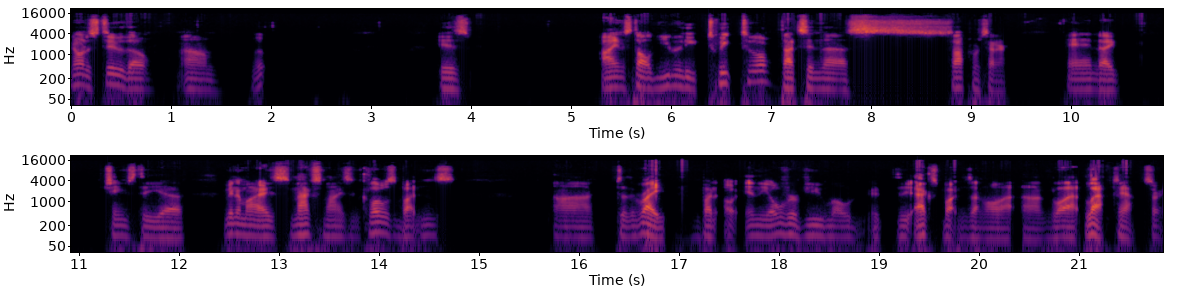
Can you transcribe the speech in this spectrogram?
Notice too, though, um, is I installed Unity Tweak Tool. That's in the Software Center, and I changed the uh, minimize, maximize, and close buttons uh, to the right. But uh, in the overview mode, it, the X button's on the uh, left. Yeah, sorry.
